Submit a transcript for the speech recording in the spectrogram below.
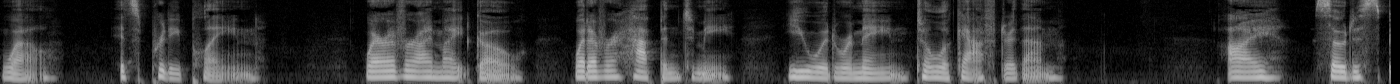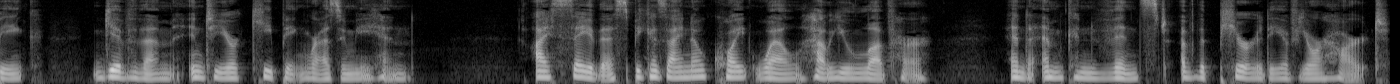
Well, it's pretty plain. Wherever I might go, whatever happened to me, you would remain to look after them. I, so to speak, give them into your keeping, Razumihin. I say this because I know quite well how you love her, and am convinced of the purity of your heart.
